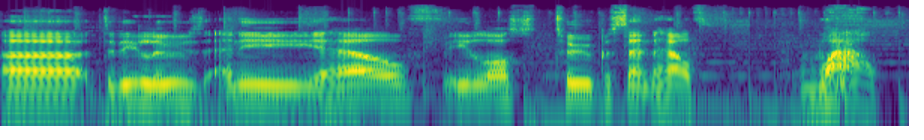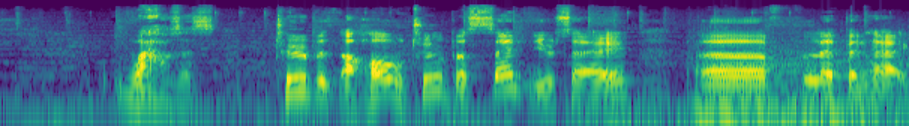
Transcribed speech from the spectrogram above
Uh, did he lose any health? He lost 2% health. Wow. Wowzers. Two, a whole 2%, you say? Uh, flipping heck.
